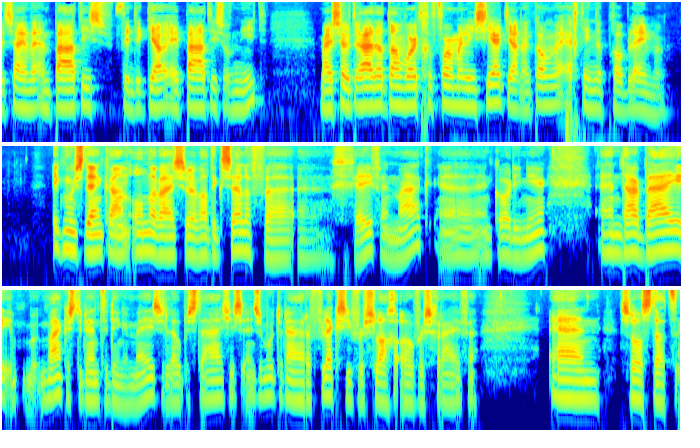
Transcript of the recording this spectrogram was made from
zijn we empathisch? Vind ik jou empathisch of niet? Maar zodra dat dan wordt geformaliseerd, ja, dan komen we echt in de problemen. Ik moest denken aan onderwijs wat ik zelf uh, geef en maak en coördineer. En daarbij maken studenten dingen mee, ze lopen stages en ze moeten daar een reflectieverslag over schrijven. En zoals dat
